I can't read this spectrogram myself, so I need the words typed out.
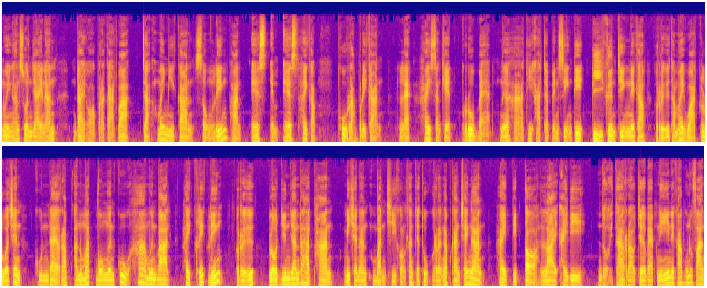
หน่วยงานส่วนใหญ่นั้น ได้ออกประกาศว่าจะไม่มีการส่งลิงก์ผ่าน SMS ให้กับผู้รับบริการ และให้สังเกตรูปแบบเนื้อหาที่อาจจะเป็นสิ่งที่ดีเกินจริงนะครับ หรือทำให้หวาดกลัวเช่น คุณได้รับอนุมัติวงเงินกู้ 50,000 บาท ให้คลิกลิงก์ หรือโปรดยืนยันรหัสผ่าน มิฉะนั้นบัญชีของท่านจะถูกระงับการใช้งาน ให้ติดต่อ Line ID โดยถ้าเราเจอแบบนี้นะครับคุณผู้ฟัง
